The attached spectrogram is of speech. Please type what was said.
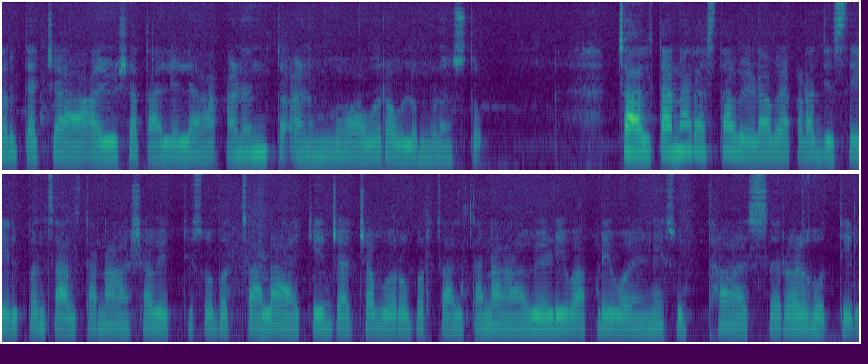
तर त्याच्या आयुष्यात आलेल्या अनंत अनुभवावर अवलंबून असतो. चालताना रस्ता वेडावाकडा दिसेल पण चालताना अशा व्यक्तीसोबत चाला की ज्याच्याबरोबर चालताना वेडीवाकडे वळणेसुद्धा सरळ होतील.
